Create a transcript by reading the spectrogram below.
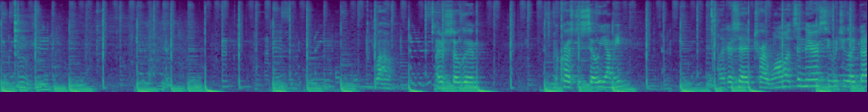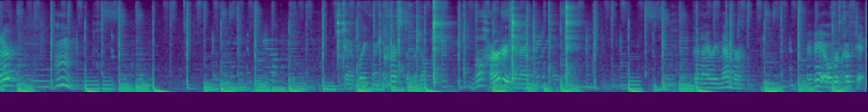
Mm. Wow, that is so good. The crust is so yummy. Like I said, try walnuts in there, see what you like better. Mmm. Gotta break my crust a little. A little harder than I than I remember. Maybe I overcooked it.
